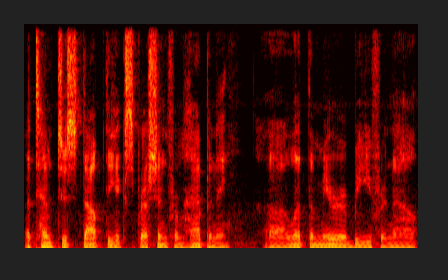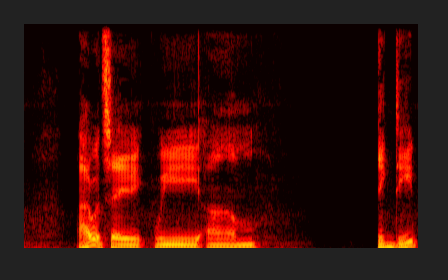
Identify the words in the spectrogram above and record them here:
attempt to stop the expression from happening. Uh, let the mirror be for now. I would say we um, dig deep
